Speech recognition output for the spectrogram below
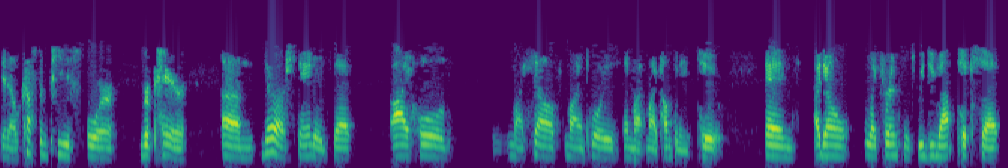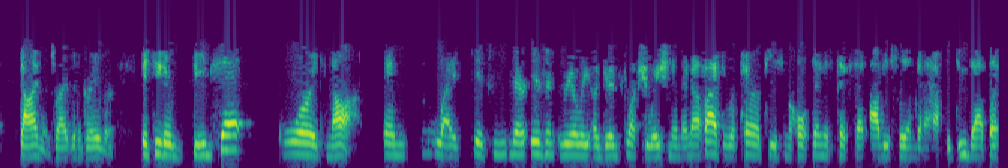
you know, custom piece or repair, um, there are standards that I hold myself, my employees, and my, my company to. And I don't, like for instance, we do not pick set diamonds, right, with a graver. it's either bead set or it's not. And like it's there isn't really a good fluctuation in there. Now if I have to repair a piece and the whole thing is pick set, obviously I'm gonna have to do that. But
